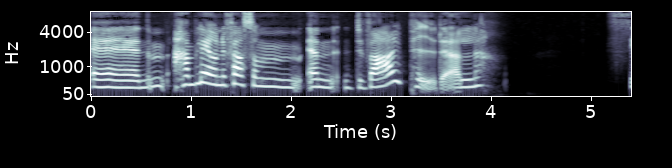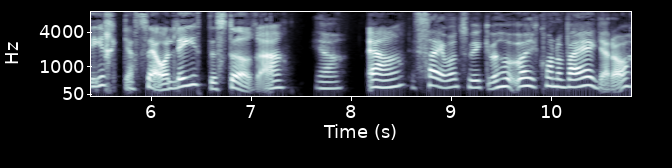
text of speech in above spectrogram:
Eh, han blir ungefär som en dvärgpudel. Cirka så, lite större. Ja, Ja. det säger man inte så mycket, men hur, vad kommer han att väga då?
